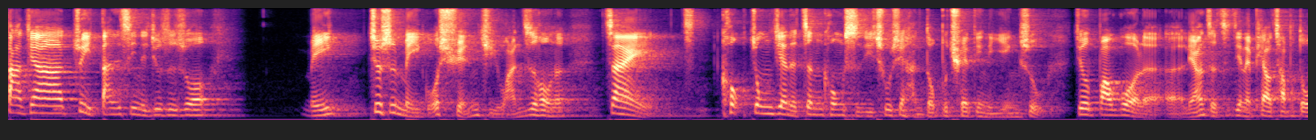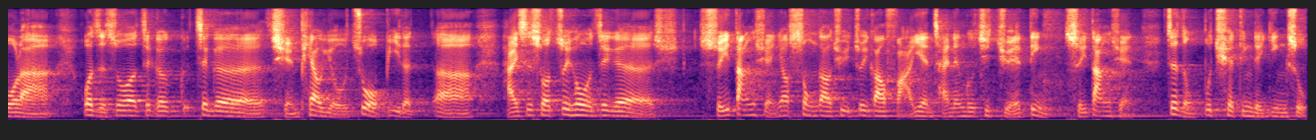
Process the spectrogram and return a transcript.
大家最担心的就是说，美就是美国选举完之后呢，在。空中间的真空时期出现很多不确定的因素，就包括了呃两者之间的票差不多啦，或者说这个这个选票有作弊的呃，还是说最后这个谁当选要送到去最高法院才能够去决定谁当选，这种不确定的因素，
